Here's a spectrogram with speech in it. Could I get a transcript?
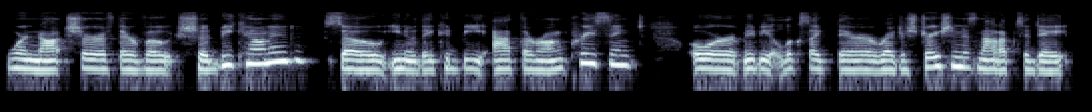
we're not sure if their vote should be counted. So, you know, they could be at the wrong precinct, or maybe it looks like their registration is not up to date.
